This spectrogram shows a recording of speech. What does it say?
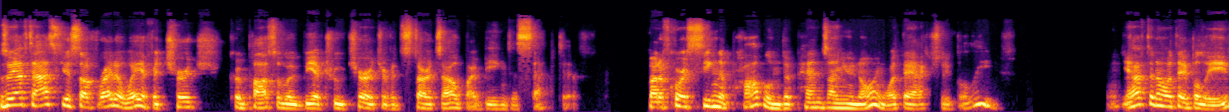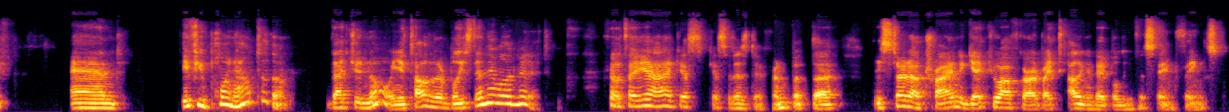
So you have to ask yourself right away if a church could possibly be a true church if it starts out by being deceptive. But of course, seeing the problem depends on you knowing what they actually believe. You have to know what they believe. And if you point out to them that you know and you tell them their beliefs, then they will admit it. They'll say, yeah, I guess guess it is different. But uh, they start out trying to get you off guard by telling you they believe the same things.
